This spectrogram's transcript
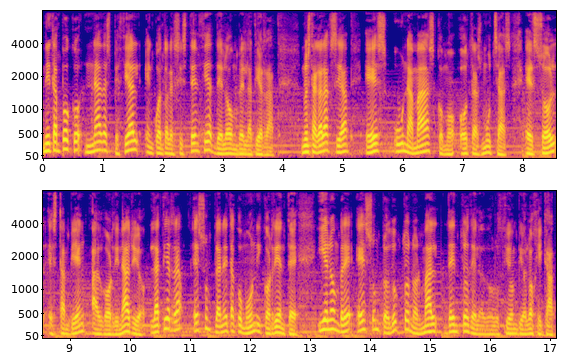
ni tampoco nada especial en cuanto a la existencia del hombre en la Tierra. Nuestra galaxia es una más como otras muchas. El Sol es también algo ordinario. La Tierra es un planeta común y corriente y el hombre es un producto normal dentro de la evolución biológica.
